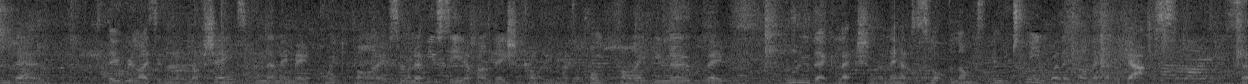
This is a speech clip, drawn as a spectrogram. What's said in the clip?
And then they realized they didn't have enough shades and then they made 0.5. So whenever you see a foundation company that has 0.5, you know that they grew their collection and they had to slot the numbers in between where they found they had the gaps. So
